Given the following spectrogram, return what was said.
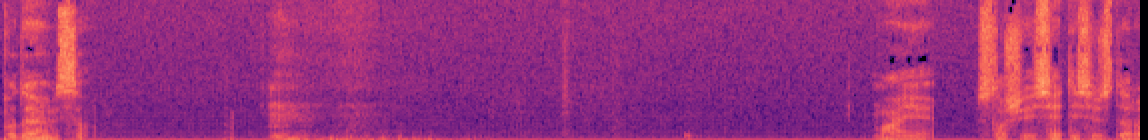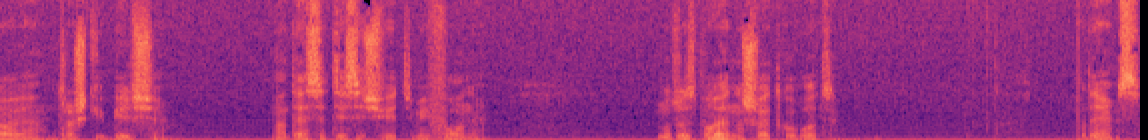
Подивимося. Має 160 тисяч здоров'я, трошки більше. На 10 тисяч від міфони. Ну тут повинно швидко бути. Подивимося.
